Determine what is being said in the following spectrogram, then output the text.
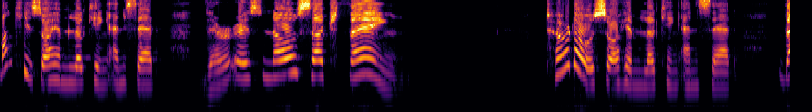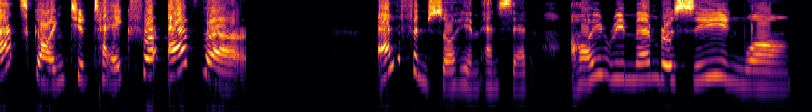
Monkey saw him looking and said, There is no such thing. Turtle saw him looking and said, That's going to take forever. Elephant saw him and said, I remember seeing one,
